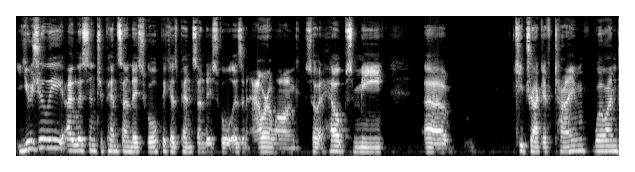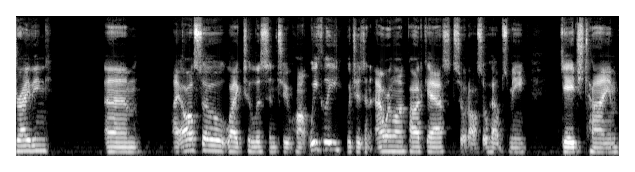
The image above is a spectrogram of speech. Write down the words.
usually I listen to Penn Sunday School because Penn Sunday School is an hour long, so it helps me uh, keep track of time while I'm driving. Um, I also like to listen to Haunt Weekly, which is an hour long podcast, so it also helps me gauge time.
